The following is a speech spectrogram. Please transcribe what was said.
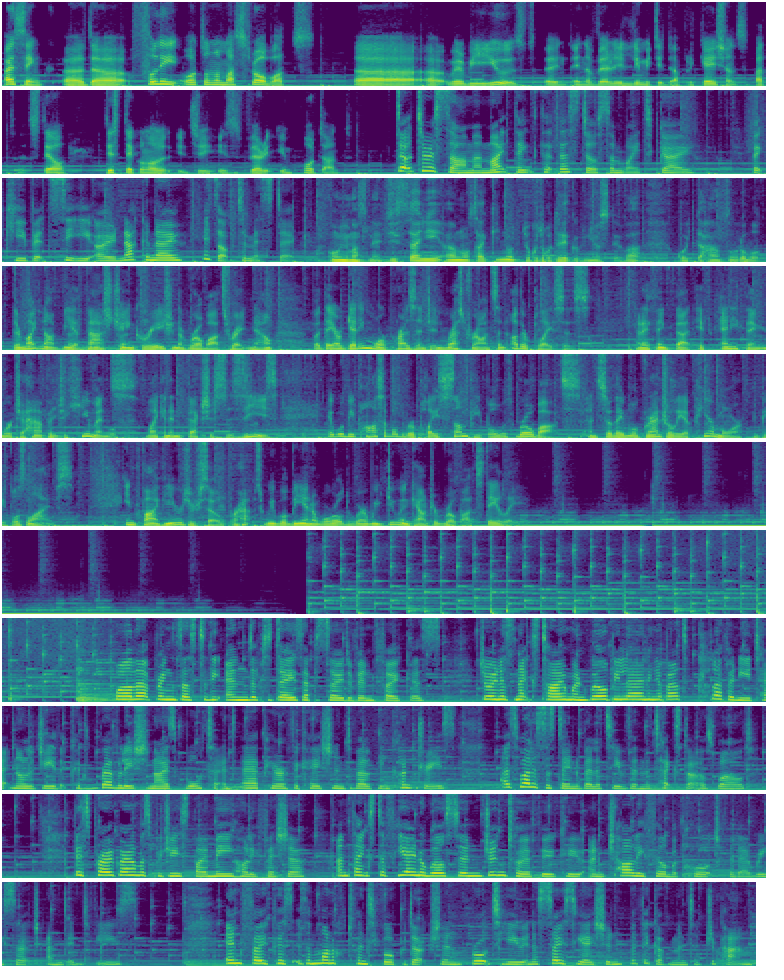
I think uh, the fully autonomous robots uh, uh, will be used in, in a very limited applications, but still, this technology is very important. Dr. Asama might think that there's still some way to go but Qubit's CEO Nakano is optimistic. There might not be a fast chain creation of robots right now, but they are getting more present in restaurants and other places. And I think that if anything were to happen to humans, like an infectious disease, it would be possible to replace some people with robots, and so they will gradually appear more in people's lives. In five years or so, perhaps we will be in a world where we do encounter robots daily. Well, that brings us to the end of today's episode of In Focus. Join us next time when we'll be learning about a clever new technology that could revolutionise water and air purification in developing countries, as well as sustainability within the textiles world. This programme was produced by me, Holly Fisher, and thanks to Fiona Wilson, Jun Toyofuku, and Charlie Filmer-Court for their research and interviews. In Focus is a Monocle 24 production brought to you in association with the Government of Japan.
